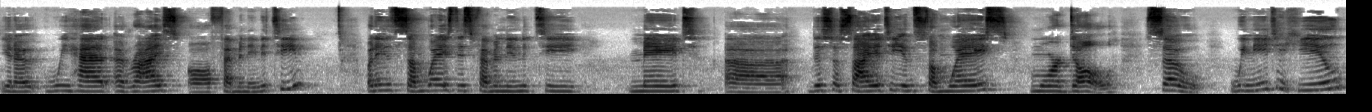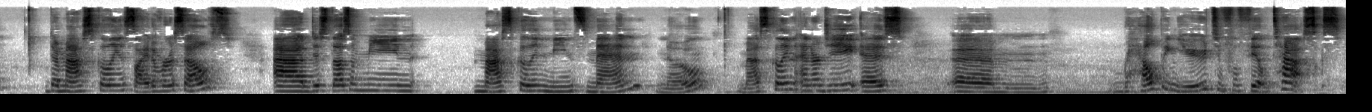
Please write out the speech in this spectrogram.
you know, we had a rise of femininity, but in some ways this femininity made uh, the society in some ways more dull. So we need to heal the masculine side of ourselves. And this doesn't mean masculine means men. No, masculine energy is um, helping you to fulfill tasks,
